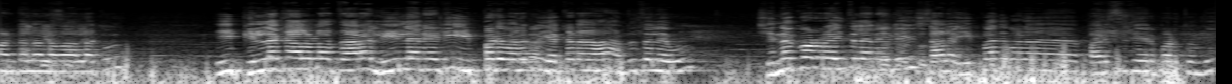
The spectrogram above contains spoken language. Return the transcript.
పంటల వాళ్ళకు ఈ పిల్ల కాలువల ద్వారా నీళ్ళు అనేటివి ఇప్పటి వరకు ఎక్కడ అందుతలేవు. చిన్నకోడ రైతులు అనేది చాలా ఇబ్బంది పడే పరిస్థితి ఏర్పడుతుంది.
